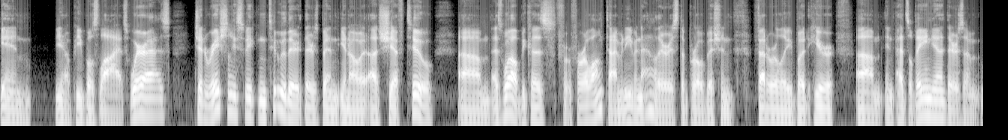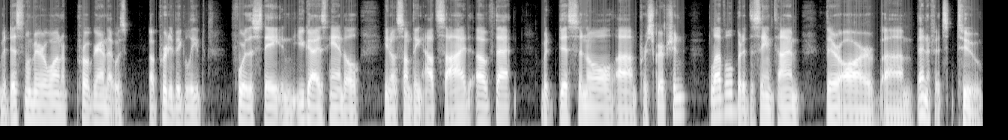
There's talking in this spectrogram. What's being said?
in you know people's lives. Whereas generationally speaking, too, there there's been you know a shift too um, as well, because for, for a long time, and even now, there is the prohibition federally. But here um, in Pennsylvania, there's a medicinal marijuana program that was a pretty big leap for the state, and you guys handle you know something outside of that medicinal um, prescription level, but at the same time, there are um, benefits to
